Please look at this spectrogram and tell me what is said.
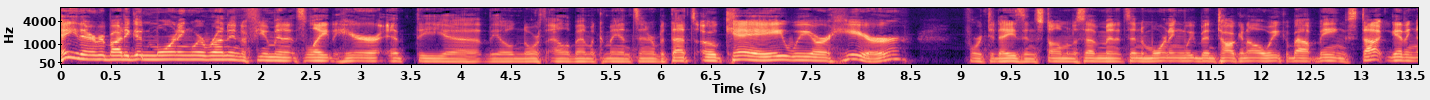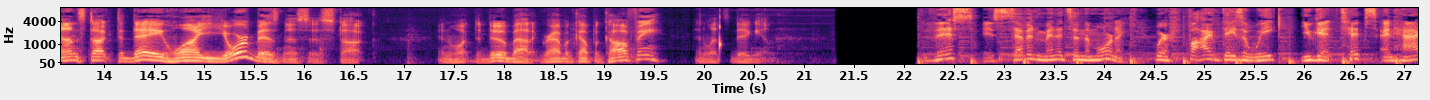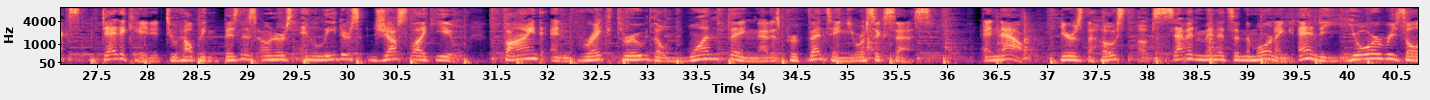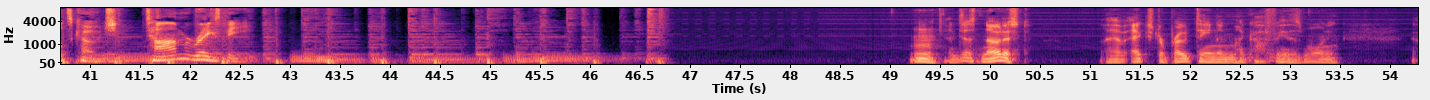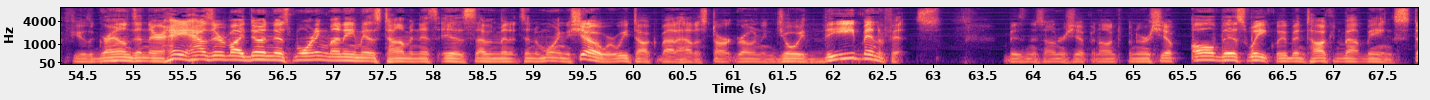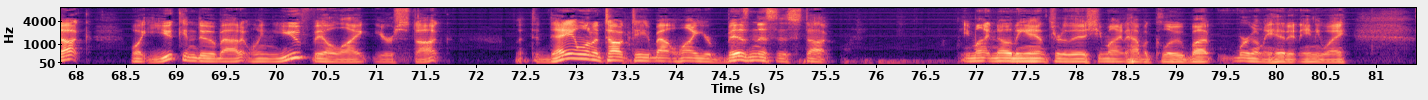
Hey there, everybody. Good morning. We're running a few minutes late here at the uh, the old North Alabama Command Center, but that's okay. We are here for today's installment of Seven Minutes in the Morning. We've been talking all week about being stuck, getting unstuck today, why your business is stuck, and what to do about it. Grab a cup of coffee and let's dig in. This is 7 Minutes in the Morning, where five days a week you get tips and hacks dedicated to helping business owners and leaders just like you find and break through the one thing that is preventing your success. And now, here's the host of 7 Minutes in the Morning and your results coach, Tom Rigsby. Hmm, I just noticed I have extra protein in my coffee this morning. A few of the grounds in there. Hey, how's everybody doing this morning? My name is Tom, and this is Seven Minutes in the Morning, the show where we talk about how to start, grow, and enjoy the benefits business ownership and entrepreneurship. All this week, we've been talking about being stuck, what you can do about it when you feel like you're stuck. But today, I want to talk to you about why your business is stuck. You might know the answer to this, you might have a clue, but we're going to hit it anyway.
